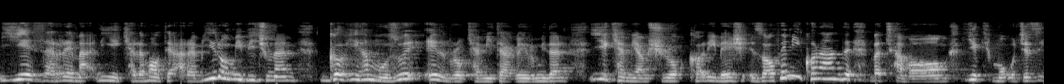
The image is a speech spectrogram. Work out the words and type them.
یه ذره معنی کلمات عربی رو میپیچونن گاهی هم موضوع علم رو کمی تغییر میدن. یه کمی هم شلوغ کاری بهش اضافه می‌کنند و تمام یک معجزه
